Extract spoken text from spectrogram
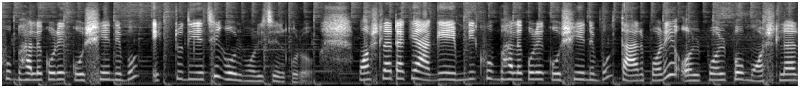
খুব ভালো করে কষিয়ে নেব। একটু দিয়েছি গোলমরিচের গুঁড়ো। মশলাটাকে আগে এমনি খুব ভালো করে কষিয়ে নেব। তারপরে অল্প অল্প মশলার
